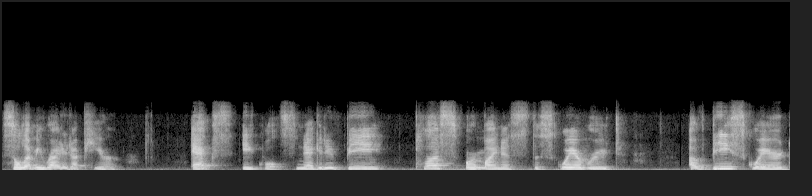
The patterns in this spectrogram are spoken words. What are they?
So let me write it up here. X equals negative B plus or minus the square root of B squared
